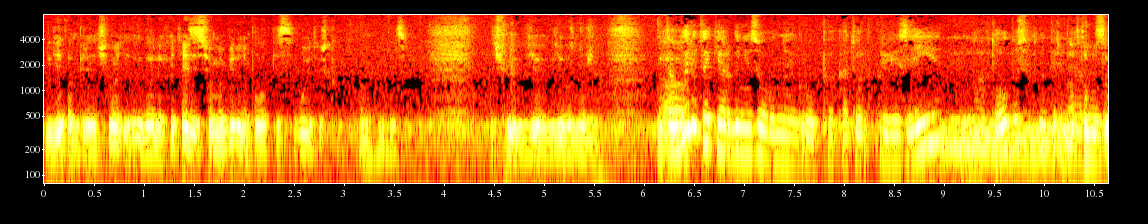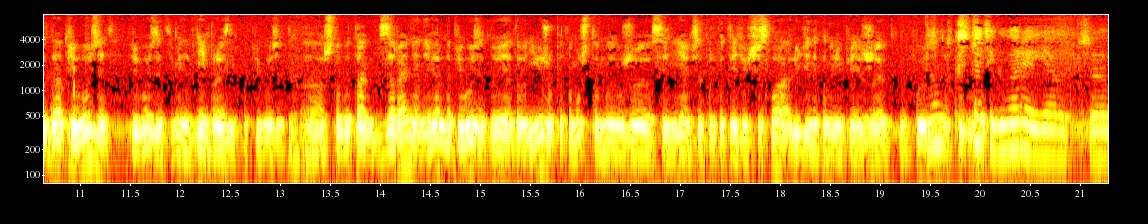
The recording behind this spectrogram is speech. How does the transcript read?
где там переночевать и так далее. Хотя здесь все мобильно, палатки с собой, то есть, как, в принципе, где, где возможно. И там а, были такие организованные группы, которых привезли на автобусах, например? На автобусах, да, привозят, привозят, именно в день праздника привозят. Uh-huh. А, чтобы так заранее, наверное, привозят, но я этого не вижу, потому что мы уже соединяемся только 3 числа, а люди накануне приезжают на поезде. Ну, вот, кстати говоря, я вот э,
